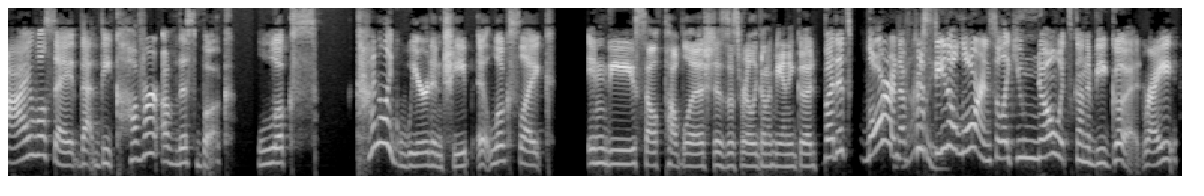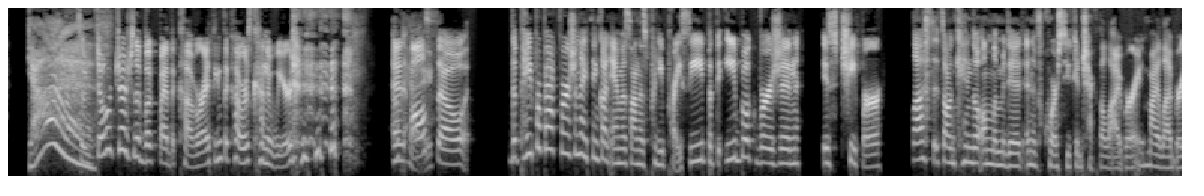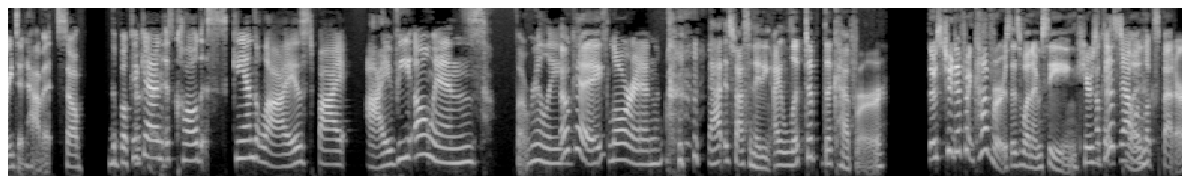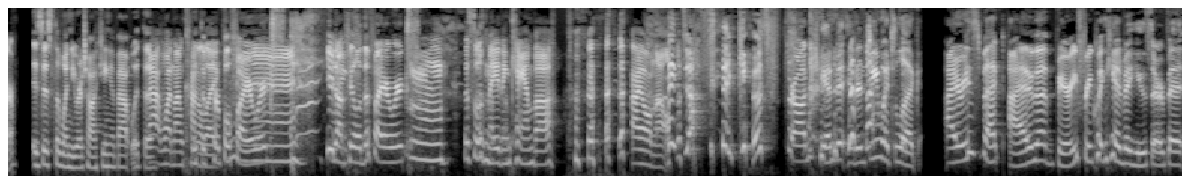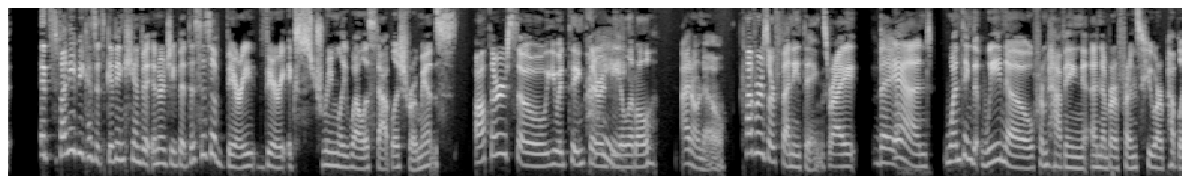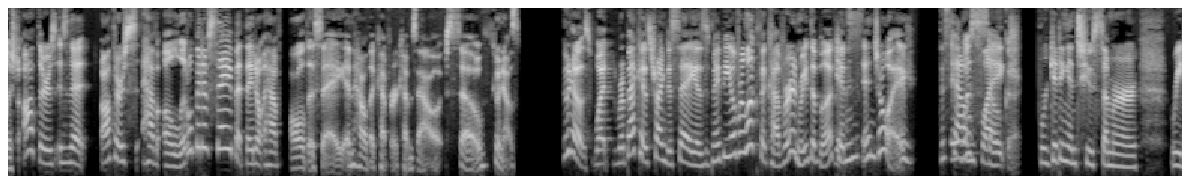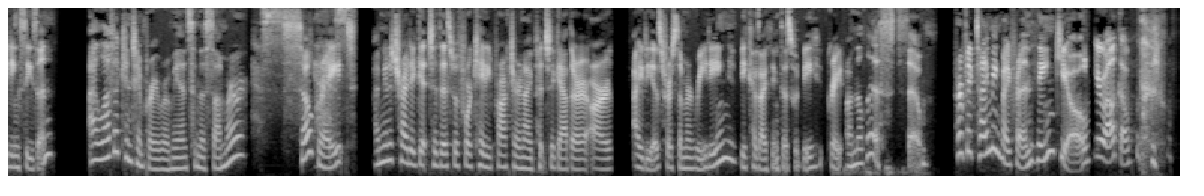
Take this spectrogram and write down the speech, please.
I will say that the cover of this book looks kind of like weird and cheap. It looks like indie self-published is this really going to be any good but it's lauren of christina lauren so like you know it's going to be good right yeah so don't judge the book by the cover i think the cover is kind of weird And okay. also, the paperback version, I think on Amazon is pretty pricey, but the ebook version is cheaper. Plus, it's on Kindle Unlimited. And of course, you can check the library. My library did have it. So the book again okay. is called Scandalized by Ivy Owens. But really, okay, it's Lauren. that is fascinating. I looked up the cover. There's two different covers, is what I'm seeing. Here's okay, this that one. one looks better. Is this the one you were talking about with the that one I'm kind of the like purple fireworks? "Mm, You're not feeling the fireworks. mm, this was made in Canva. I don't know. It does. It gives strong Canva energy, which look, I respect. I'm a very frequent Canva user, but it's funny because it's giving Canva energy, but this is a very, very extremely well established romance author. So you would think there would be a little, I don't know. Covers are funny things, right? They are. And one thing that we know from having a number of friends who are published authors is that authors have a little bit of say, but they don't have all the say in how the cover comes out. So who knows? Who knows? What Rebekah is trying to say is maybe overlook the cover and read the book and enjoy. This sounds so like good. we're getting into summer reading season. I love a contemporary romance in the summer. So Yes. great. I'm going to try to get to this before Katie Proctor and I put together our ideas for summer reading because I think this would be great on the list. So perfect timing, my friend. Thank you. You're welcome.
